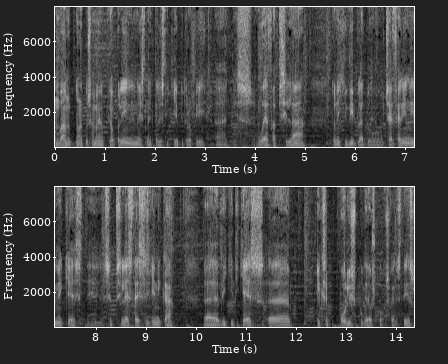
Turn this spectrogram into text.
Μπόμπαν, που τον ακούσαμε πιο πριν, είναι στην εκτελεστική επιτροπή ε, της UEFA ψηλά. Τον έχει δίπλα του Τσέφεριν, είναι και στη- σε ψηλές θέσεις γενικά ε, διοικητικές. Ε, υπήρξε πολύ σπουδαίος ποδοσφαιριστής,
